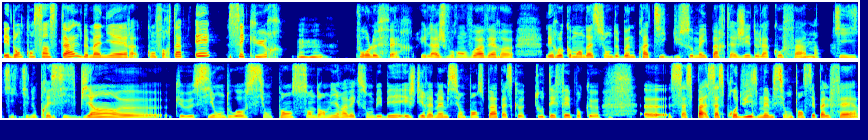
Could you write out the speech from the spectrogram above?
Et donc on s'installe de manière confortable et sécure mmh pour le faire. Et là, je vous renvoie vers euh, les recommandations de bonnes pratiques du sommeil partagé de la COFAM, qui, qui, nous précise bien euh, que si on doit, si on pense s'endormir avec son bébé, et je dirais même si on pense pas, parce que tout est fait pour que euh, ça, se, ça se produise, même si on pensait pas le faire,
